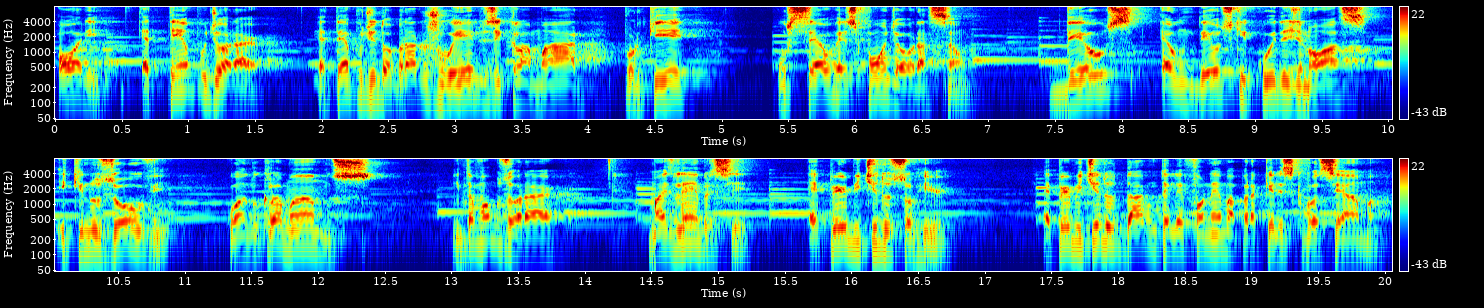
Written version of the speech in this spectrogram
ore, é tempo de orar, é tempo de dobrar os joelhos e clamar, porque o céu responde à oração. Deus é um Deus que cuida de nós e que nos ouve quando clamamos. Então vamos orar. Mas lembre-se, é permitido sorrir. É permitido dar um telefonema para aqueles que você ama.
